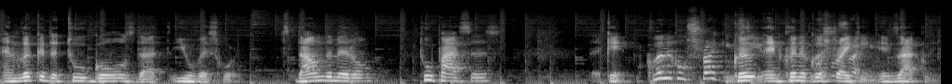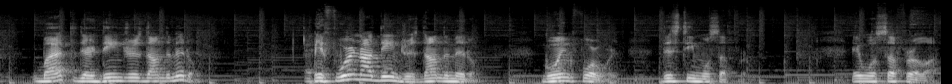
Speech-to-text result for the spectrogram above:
And look at the two goals that Juve scored. It's down the middle, two passes. Okay, Clinical striking. Cl- and clinical, striking, exactly. But they're dangerous down the middle. If we're not dangerous down the middle, going forward, this team will suffer. It will suffer a lot.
